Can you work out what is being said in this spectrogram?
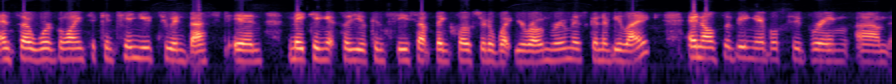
And so we're going to continue to invest in making it so you can see something closer to what your own room is going to be like. And also being able to bring, um,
